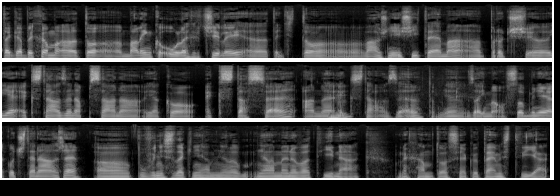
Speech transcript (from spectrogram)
Tak abychom eh, to eh, malinko ulehčili, eh, teď to vážnější téma, proč je extáze napsána jako extase a ne hmm. extáze? To mě zajímá osobně jako čtenáře. Původně se ta kniha měla, měla jmenovat jinak, nechám to asi jako tajemství jak,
